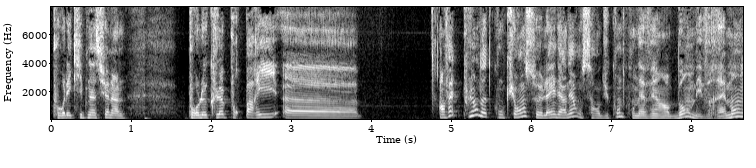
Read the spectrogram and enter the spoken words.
pour l'équipe nationale. Pour le club, pour Paris, euh, en fait, plus on a de concurrence, euh, l'année dernière, on s'est rendu compte qu'on avait un banc, mais vraiment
